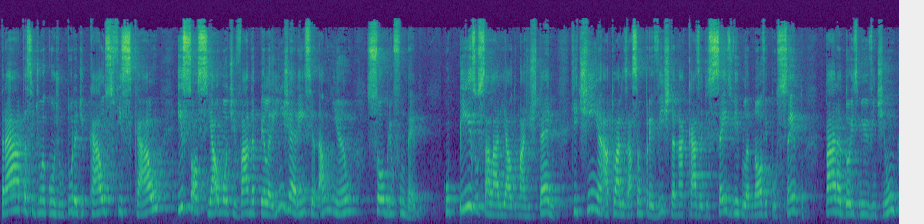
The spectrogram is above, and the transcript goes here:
Trata-se de uma conjuntura de caos fiscal e social motivada pela ingerência da União sobre o Fundeb. O piso salarial do magistério, que tinha atualização prevista na casa de 6,9% para 2021,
